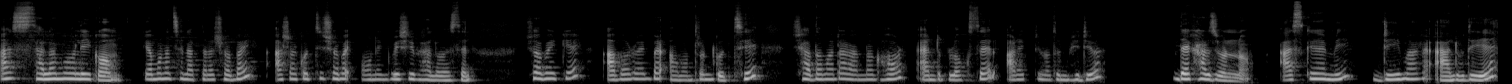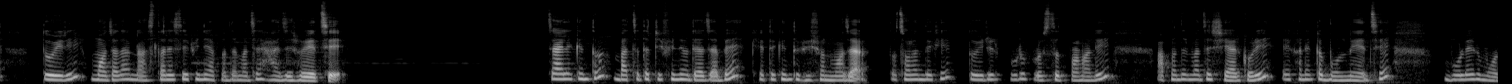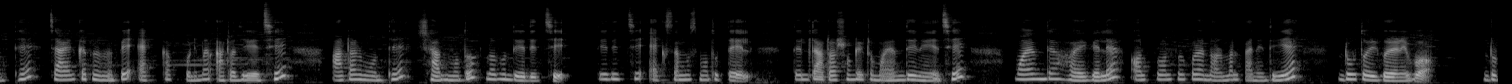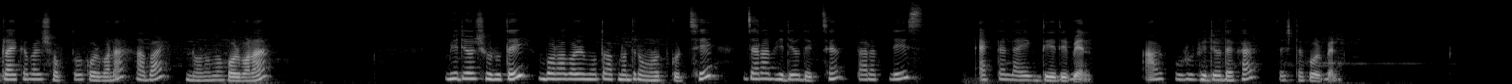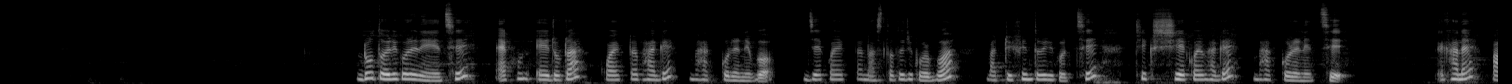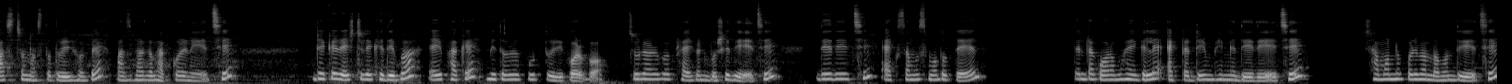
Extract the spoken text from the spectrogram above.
আসসালামু আলাইকুম। কেমন আছেন আপনারা সবাই? আশা করছি সবাই অনেক বেশি ভালো আছেন। সবাইকে আবারও একবার আমন্ত্রণ করছি সাদামাটা রান্নাঘর অ্যান্ড ব্লগসের আরেকটি নতুন ভিডিও দেখার জন্য। আজকে আমি ডিম আর আলু দিয়ে তৈরি মজাদার নাস্তা রেসিপি নিয়ে আপনাদের মাঝে হাজির হয়েছি। চাইলে কিন্তু বাচ্চাদের টিফিনেও দেওয়া যাবে, খেতে কিন্তু ভীষণ মজার। তো চলেন দেখি তৈরির পুরো প্রস্তুত প্রণালী আপনাদের মাঝে শেয়ার করি। এখানে একটা বোল নিয়েছি। বোলের মধ্যে চায়ের কাপের মাপে এক কাপ পরিমাণ আটা দিয়েছি। আটার মধ্যে স্বাদ মতো লবণ দিয়ে দিচ্ছি। দিয়ে দিচ্ছি এক চামচ মতো তেল। তেলটা আটার সঙ্গে একটু ময়াম দিয়ে নিয়েছি। ময়াম দেওয়া হয়ে গেলে অল্প অল্প করে নর্মাল পানি দিয়ে ডো তৈরি করে নিব। ডোটা একেবারে শক্তও করব না, আবার নরমও করব না। ভিডিওর শুরুতেই বরাবরের মতো আপনাদের অনুরোধ করছি, যারা ভিডিও দেখছেন তারা প্লিজ একটা লাইক দিয়ে দিবেন। আর পুরো ভিডিও দেখার চেষ্টা করবেন। ডো তৈরি করে নিয়েছি। এখন এই ডোটা কয়েকটা ভাগে ভাগ করে নেব। যে কয়েকটা নাস্তা তৈরি করব বা টিফিন তৈরি করছি, ঠিক সে কয় ভাগে ভাগ করে নিচ্ছি। এখানে পাঁচটা নাস্তা তৈরি হবে, পাঁচ ভাগে ভাগ করে নিয়েছি। ঢেকে রেস্টে রেখে দিব, এই ফাঁকে ভিতরের পুর তৈরি করব। চুলার উপর ফ্রাই প্যান বসে দিয়েছি। দিয়ে দিয়েছি এক চামচ মতো তেল। তেলটা গরম হয়ে গেলে একটা ডিম ভেঙে দিয়ে দিয়েছি। সামান্য পরিমাণ লবণ দিয়েছি।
